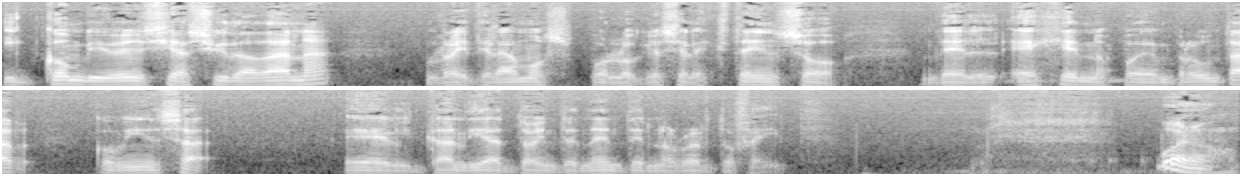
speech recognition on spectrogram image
y convivencia ciudadana. Reiteramos por lo que es el extenso del eje, nos pueden preguntar, comienza el candidato a intendente Norberto Feit. Bueno,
